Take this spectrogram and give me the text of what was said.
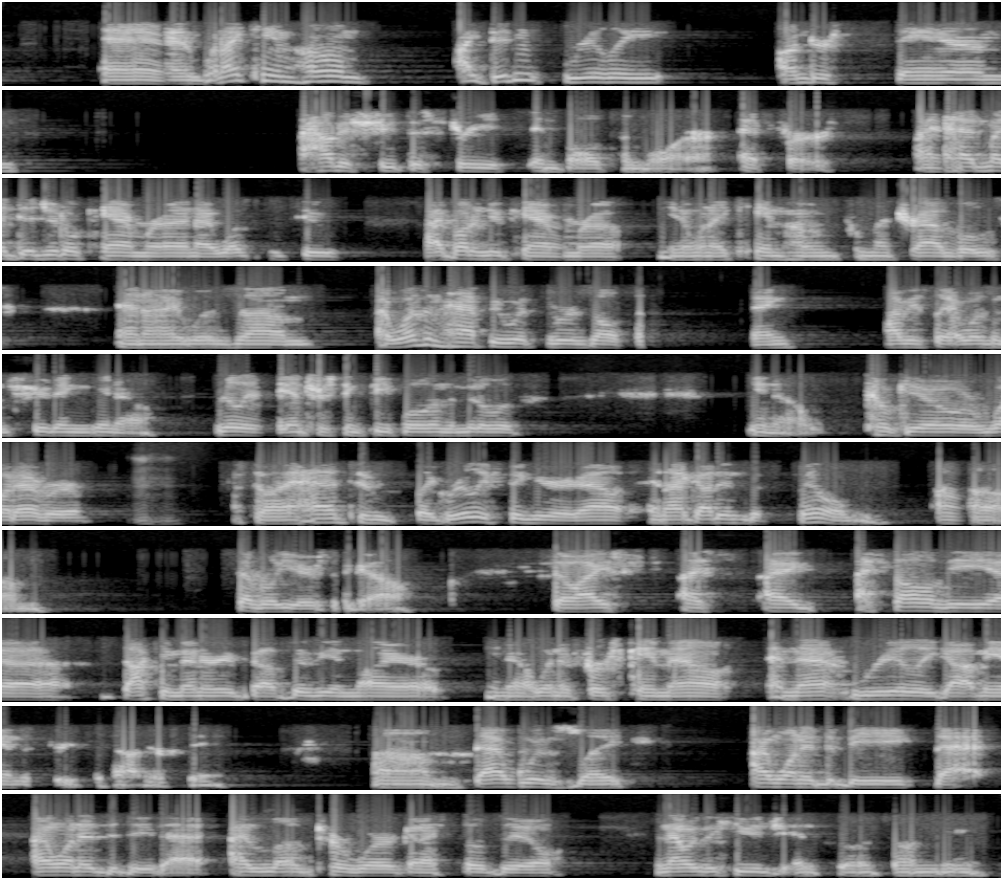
And when I came home, I didn't really understand how to shoot the streets in Baltimore at first. I had my digital camera and I wasn't too, I bought a new camera, you know, when I came home from my travels and I was, um, I wasn't happy with the results thing. Obviously, I wasn't shooting, you know, really interesting people in the middle of, you know, Tokyo or whatever. Mm-hmm. So I had to like really figure it out, and I got into film um, several years ago. So I, I, I, I saw the uh, documentary about Vivian Maier, you know, when it first came out, and that really got me into street photography. Um, that was like I wanted to be that. I wanted to do that. I loved her work, and I still do and that was a huge influence on me.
